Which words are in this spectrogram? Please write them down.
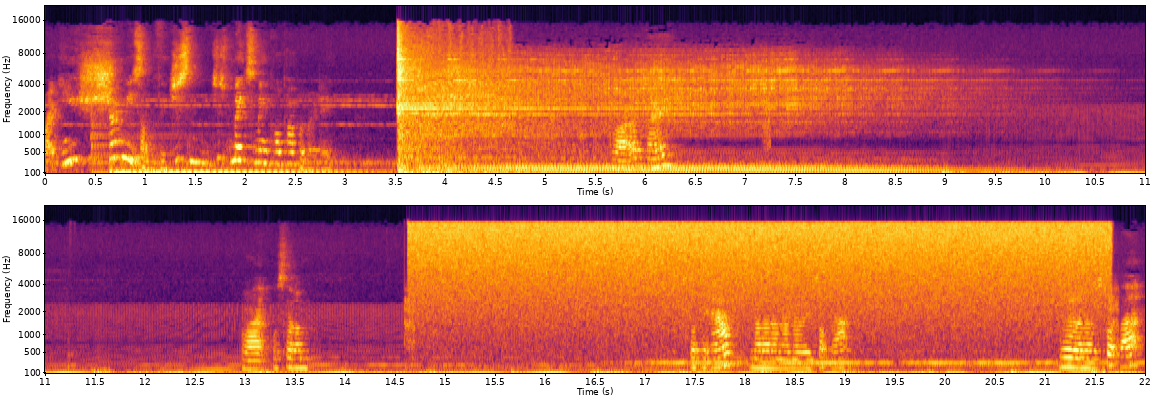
Right, can you show me something? Just, just make something pop up already. Right, okay. Right, what's going on? Stop it now. No, no, no, no, no, stop that. No, no, no, stop that.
